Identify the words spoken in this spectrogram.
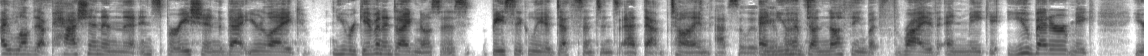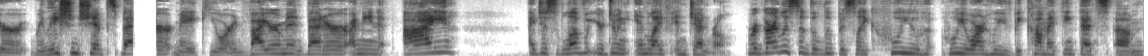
I love that passion and that inspiration that you're like, you were given a diagnosis, basically a death sentence at that time. absolutely. And you have done nothing but thrive and make it you better, make your relationships better, make your environment better. I mean, I I just love what you're doing in life in general. Regardless of the lupus, like who you who you are and who you've become, I think that's um,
